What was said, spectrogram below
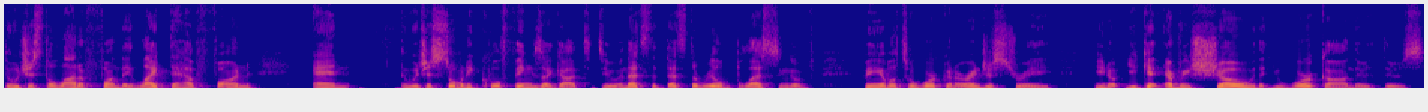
it was just a lot of fun. They like to have fun, and there were just so many cool things I got to do, and that's the that's the real blessing of being able to work in our industry. You know, you get every show that you work on. There, there's,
